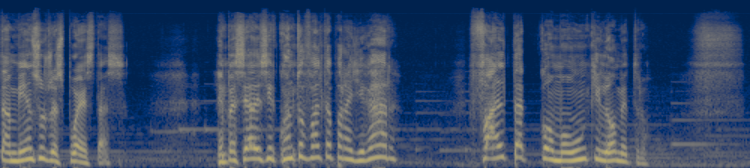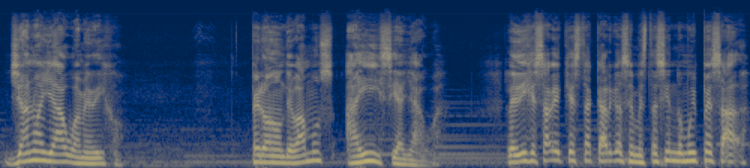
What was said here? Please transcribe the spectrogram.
también sus respuestas. Empecé a decir, ¿cuánto falta para llegar? Falta como un kilómetro. Ya no hay agua, me dijo. Pero a donde vamos, ahí sí hay agua. Le dije, ¿sabe que esta carga se me está haciendo muy pesada?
